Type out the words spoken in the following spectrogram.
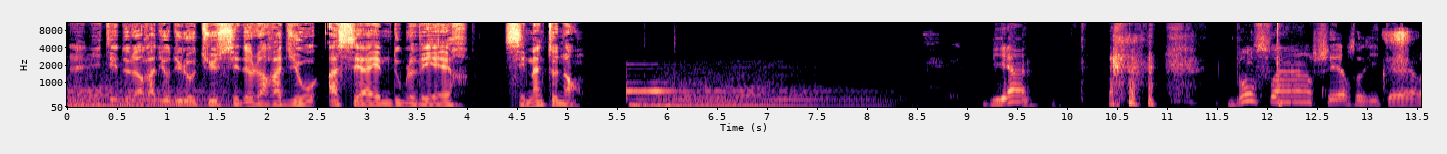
L'invité de la radio du Lotus et de la radio ACAMWR, c'est maintenant. Bien. Bonsoir, chers auditeurs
